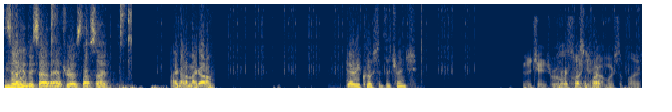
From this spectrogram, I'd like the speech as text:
He's on the other side of the hedgerows, left side. I got him. I got him. Very close to the trench. You wanna change rules so I close can to front. drop more supplies?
